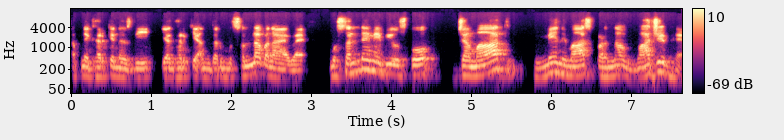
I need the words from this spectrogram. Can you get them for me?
اپنے گھر کے نزدیک یا گھر کے اندر مسلح بنایا ہوا ہے مسلح میں بھی اس کو جماعت میں نماز پڑھنا واجب ہے۔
